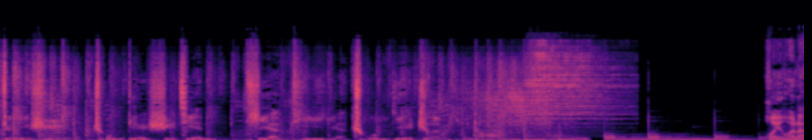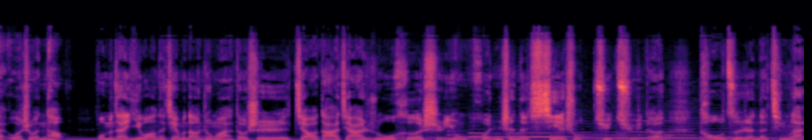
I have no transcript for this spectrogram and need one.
这里是充电时间 TMT 创业者频道，欢迎回来，我是文涛。我们在以往的节目当中啊，都是教大家如何使用浑身的解数去取得投资人的青睐。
